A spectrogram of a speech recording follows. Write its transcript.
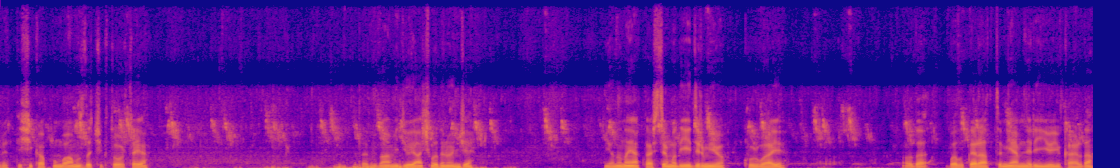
Evet dişi kaplumbağamız da çıktı ortaya. Tabii ben videoyu açmadan önce yanına yaklaştırmadı, yedirmiyor kurbağayı. O da balıklar attım, yemleri yiyor yukarıdan.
